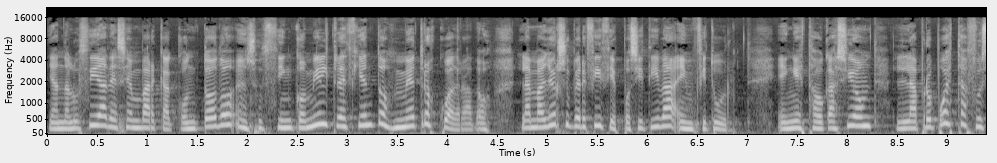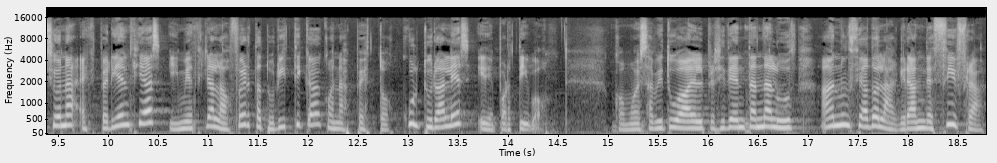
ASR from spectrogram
y Andalucía desembarca con todo en sus 5.300 metros cuadrados, la mayor superficie expositiva en Fitur. En esta ocasión, la propuesta fusiona experiencias y mezcla la oferta turística con aspectos culturales y deportivos. Como es habitual, el presidente andaluz ha anunciado las grandes cifras.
